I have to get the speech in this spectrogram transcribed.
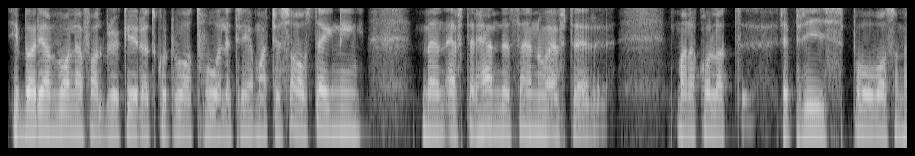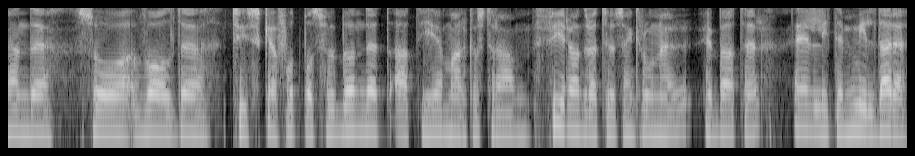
i början i vanliga fall brukar ju rött kort vara två eller tre matchers avstängning. Men efter händelsen och efter man har kollat repris på vad som hände så valde tyska fotbollsförbundet att ge Marcus Thuram 400 000 kronor i böter. Eller lite mildare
